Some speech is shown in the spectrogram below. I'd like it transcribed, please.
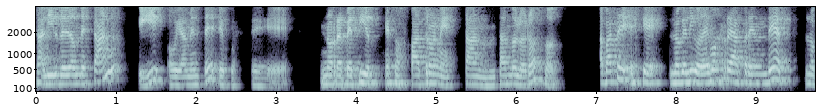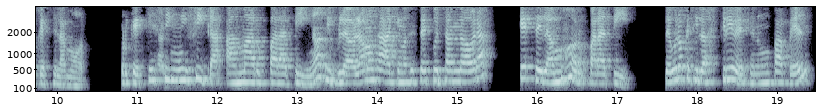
salir de donde están y, obviamente, eh, pues, eh, no repetir esos patrones tan, tan dolorosos. Aparte, es que lo que digo, debemos reaprender lo que es el amor. Porque, ¿qué claro. significa amar para ti? ¿no? Si le hablamos a quien nos esté escuchando ahora, ¿qué es el amor para ti? Seguro que si lo escribes en un papel,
